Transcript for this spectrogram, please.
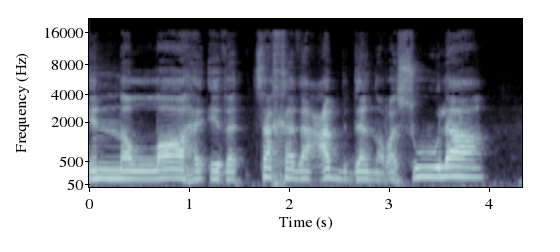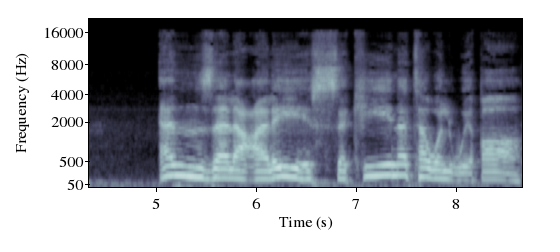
إن الله إذا اتخذ عبدا رسولا أنزل عليه السكينة والوقار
